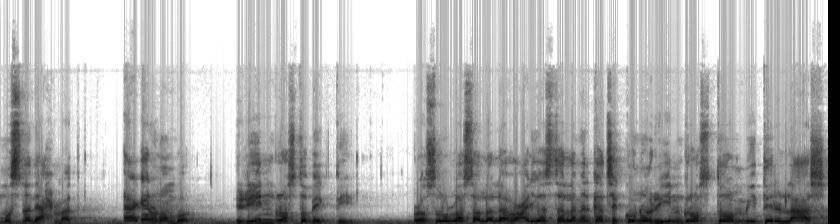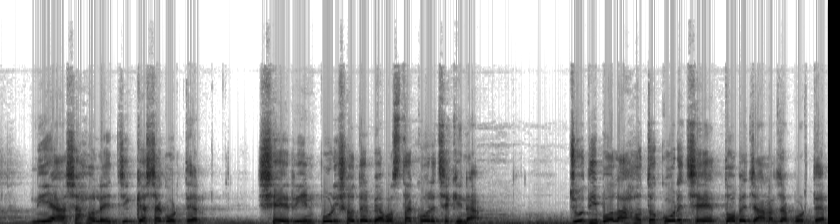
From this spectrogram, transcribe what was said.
মুসনাদে আহমদ। এগারো নম্বর, ঋণগ্রস্ত ব্যক্তি। রসুল্লাহ সাল্লাহ আলী আসাল্লামের কাছে কোনো ঋণগ্রস্ত মৃতের লাশ নিয়ে আসা হলে জিজ্ঞাসা করতেন, সে ঋণ পরিশোধের ব্যবস্থা করেছে কিনা? যদি বলা হতো করেছে, তবে জানাজা পড়তেন।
